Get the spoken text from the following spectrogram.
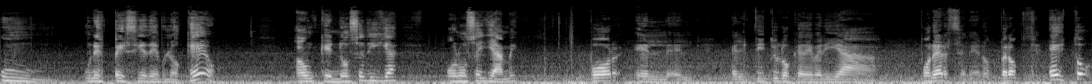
una especie de bloqueo, aunque no se diga o no se llame por el, título que debería ponérsele, ¿no? Pero esto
